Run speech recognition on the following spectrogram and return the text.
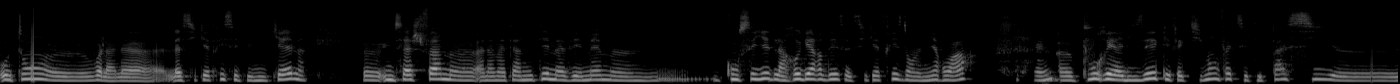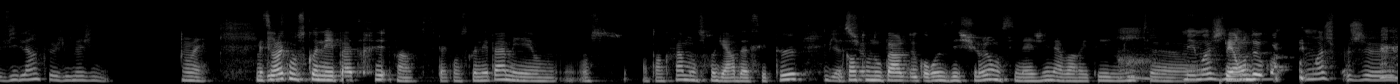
autant voilà, la, cicatrice était nickel. Une sage-femme à la maternité m'avait même conseillé de la regarder, cette cicatrice, dans le miroir. pour réaliser qu'effectivement, en fait, c'était pas si vilain que je l'imaginais. Ouais. Mais c'est vrai qu'on se connaît pas très. Enfin, c'est pas qu'on se connaît pas, mais on, en tant que femme, on se regarde assez peu. Bien quand on nous parle de grosses déchirures, on s'imagine avoir été limite oh, euh, mais moi, en deux, quoi. Moi, je,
